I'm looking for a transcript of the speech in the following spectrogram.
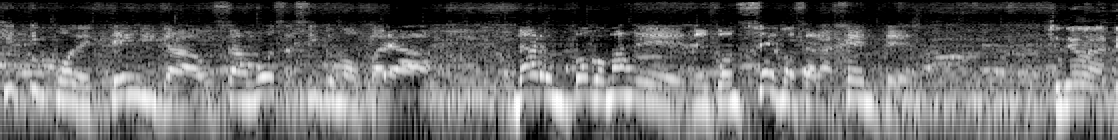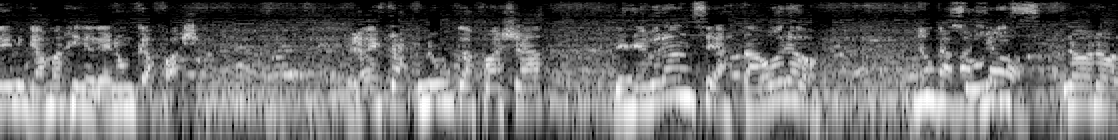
qué tipo de técnica usás vos así como para dar un poco más de, de consejos a la gente. Tengo la técnica mágica que nunca falla. Pero esta nunca falla. Desde bronce hasta oro, Nunca falló. subís. No, no,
